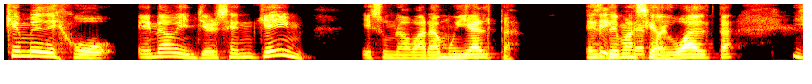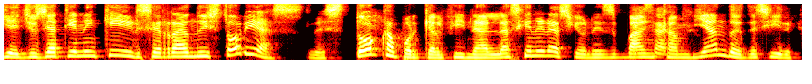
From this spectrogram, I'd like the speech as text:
que me dejó en Avengers Endgame. Es una vara muy alta, es sí, de acuerdo. demasiado alta y ellos ya tienen que ir cerrando historias, les toca porque al final las generaciones van Exacto. cambiando, es decir,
